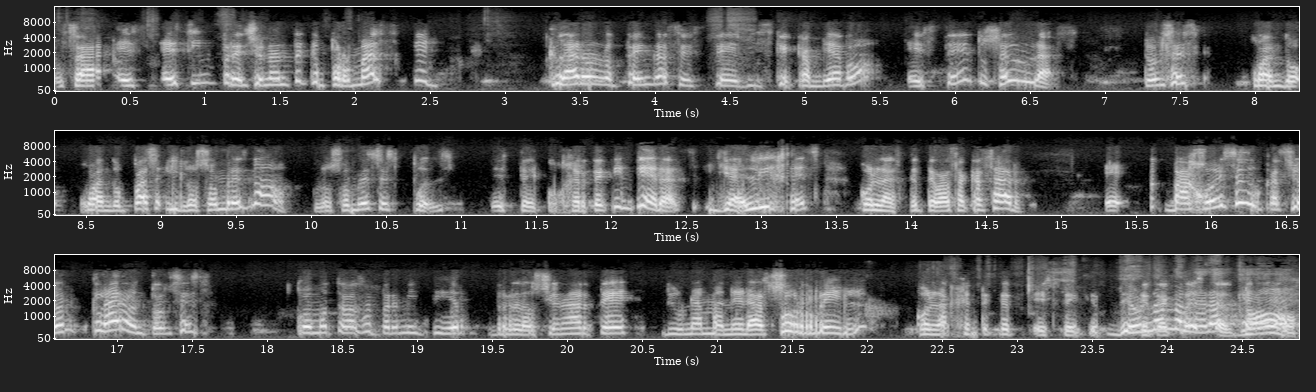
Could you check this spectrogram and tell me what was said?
O sea, es, es impresionante que por más que, claro, lo tengas este disque cambiado, esté en tus células. Entonces, cuando, cuando pasa, y los hombres no, los hombres es, puedes este, cogerte quien quieras y ya eliges con las que te vas a casar. Eh, bajo esa educación, claro, entonces, ¿cómo te vas a permitir relacionarte de una manera zorril con la gente que, este, que, De que una te manera que- No,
